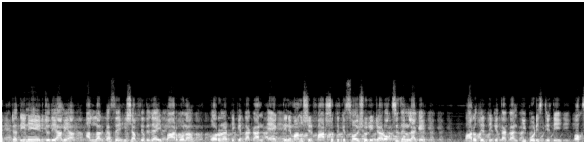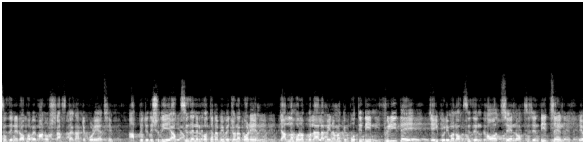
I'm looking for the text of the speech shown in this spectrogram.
একটা দিনের যদি আমি আল্লাহর কাছে হিসাব দিতে যাই, পারব না। করোনার দিকে তাকান, একদিনে মানুষের পাঁচশো থেকে ছয়শো লিটার অক্সিজেন লাগে। ভারতের দিকে তাকান, কি পরিস্থিতি? অক্সিজেনের অভাবে মানুষ রাস্তাঘাটে পড়ে আছে। আপনি যদি শুধু এই অক্সিজেনের কথাটা বিবেচনা করেন যে আল্লাহ রব্বুল আলমিন আমাকে প্রতিদিন ফ্রিতে যেই পরিমাণ অক্সিজেন খাওয়াচ্ছেন, অক্সিজেন দিচ্ছেন, এই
